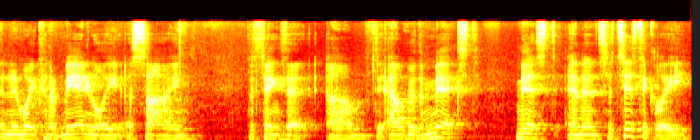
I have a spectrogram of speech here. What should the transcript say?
in a way kind of manually assign the things that um, the algorithm mixed, missed, and then statistically,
